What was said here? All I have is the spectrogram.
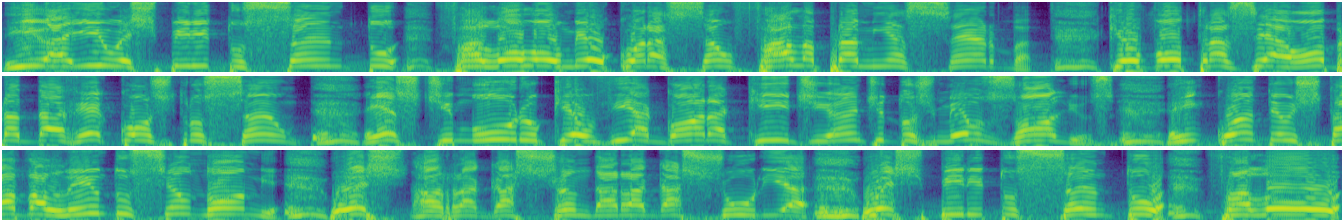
E aí o Espírito Santo falou ao meu coração: fala para minha serva que eu vou trazer a obra da reconstrução. Este muro que eu vi agora aqui diante dos meus olhos, enquanto eu estava lendo o seu nome, o o Espírito Santo falou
